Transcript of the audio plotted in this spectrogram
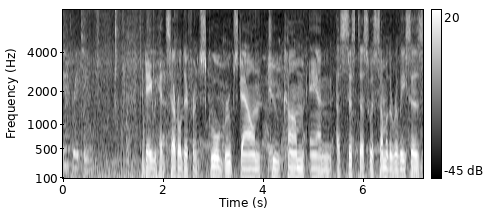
Two, three, two. Today we had several different school groups down to come and assist us with some of the releases.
